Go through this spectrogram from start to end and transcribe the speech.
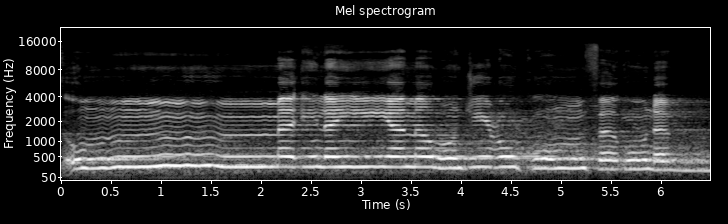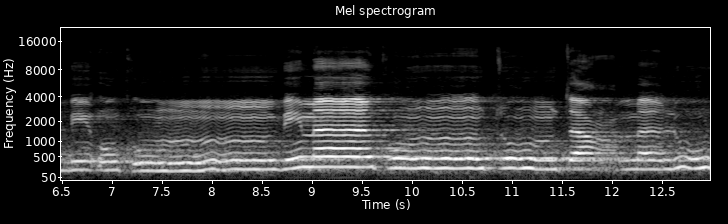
ثم إلي مرجعكم فأنبئكم بما كنتم تعملون.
